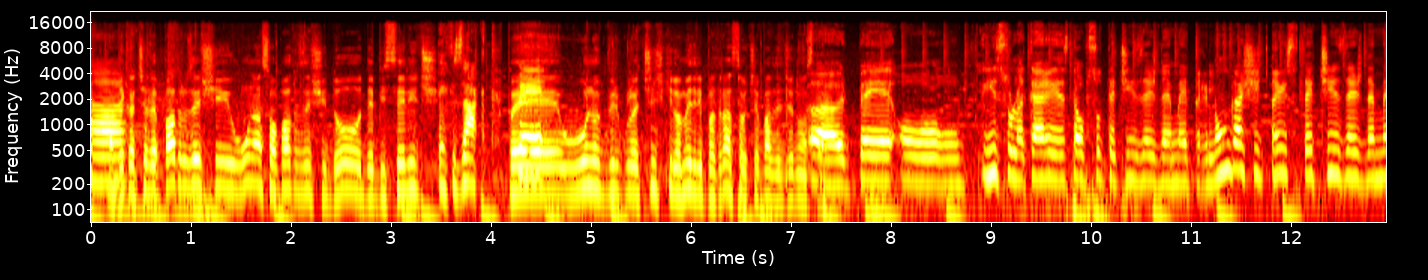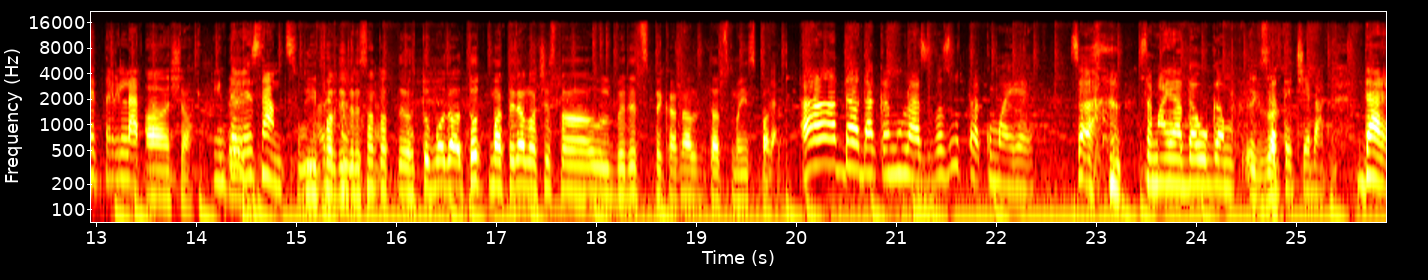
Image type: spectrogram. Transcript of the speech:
Adică cele 41 sau 42 de biserici exact, pe, pe 1,5 km pătrați sau ceva de genul ăsta? Pe o insulă care este 850 de metri lungă și 350 de metri lată. Așa. Interesant e, sună. E foarte interesant. Tot, tot, tot materialul acesta îl vedeți pe canal, dați mai în spate. A, da, dacă nu l-ați văzut, acum e să, să mai adăugăm exact. câte ceva. Dar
